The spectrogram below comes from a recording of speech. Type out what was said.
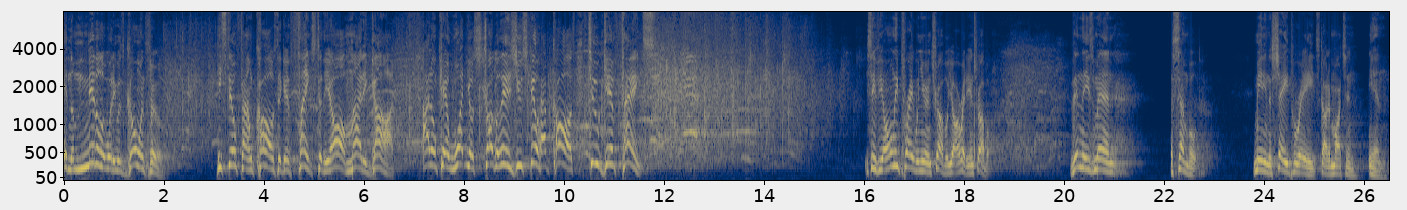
In the middle of what he was going through, he still found cause to give thanks to the Almighty God I don't care what your struggle is, you still have cause to give thanks. You see, if you only pray when you're in trouble, you're already in trouble. Then these men assembled, meaning the shade parade started marching in.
